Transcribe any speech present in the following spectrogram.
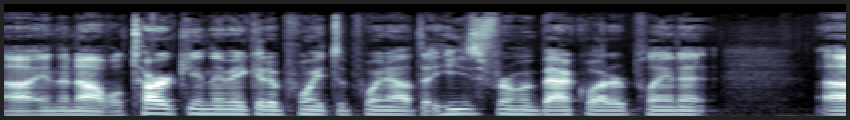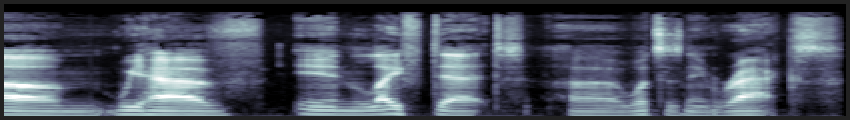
uh, in the novel Tarkin. They make it a point to point out that he's from a backwater planet. Um, we have in Life Debt, uh, what's his name, Rax,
